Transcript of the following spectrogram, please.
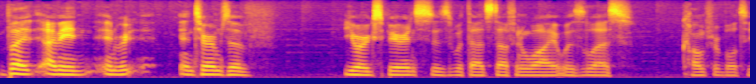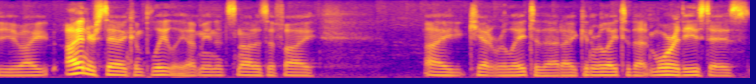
but I mean, in re- in terms of your experiences with that stuff and why it was less comfortable to you, I I understand completely. I mean, it's not as if I I can't relate to that. I can relate to that more these days.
